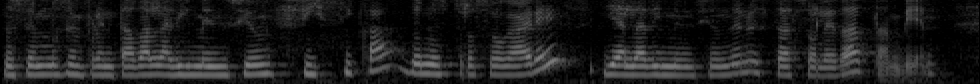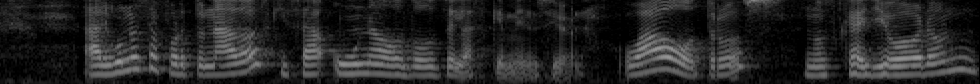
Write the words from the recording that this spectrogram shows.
Nos hemos enfrentado a la dimensión física de nuestros hogares y a la dimensión de nuestra soledad también. algunos afortunados, quizá una o dos de las que menciono, o a otros nos cayeron,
